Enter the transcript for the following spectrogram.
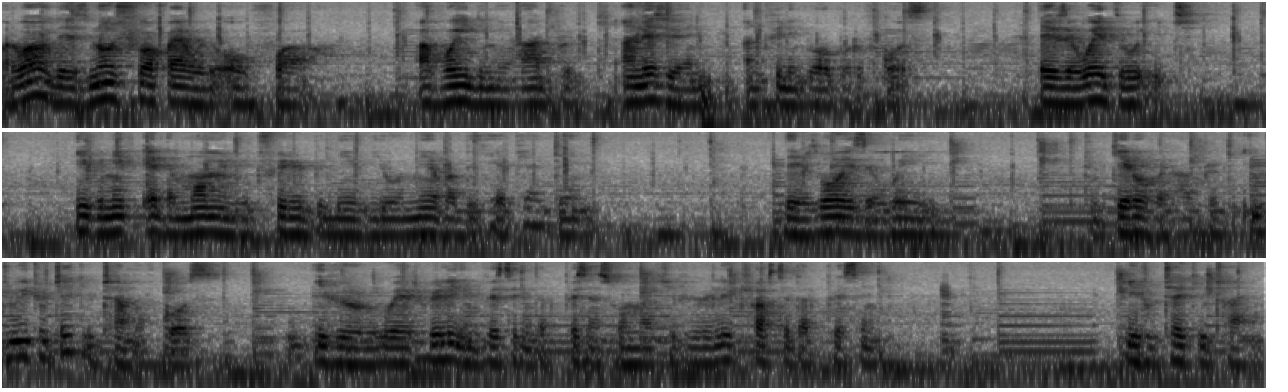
But while there's no surefire way of uh, avoiding a heartbreak, unless you're an unfeeling robot, of course, there's a way through it. Even if at the moment you truly believe you will never be happy again, there is always a way to get over a heartbreak. It will take you time, of course. If you were really invested in that person so much, if you really trusted that person, it will take you time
